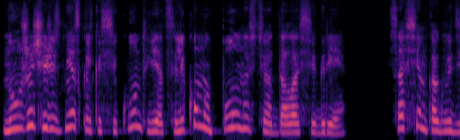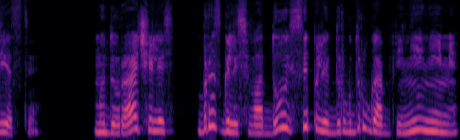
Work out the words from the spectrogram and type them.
Но уже через несколько секунд я целиком и полностью отдалась игре. Совсем как в детстве. Мы дурачились, брызгались водой, сыпали друг друга обвинениями,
